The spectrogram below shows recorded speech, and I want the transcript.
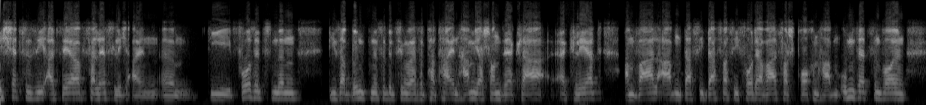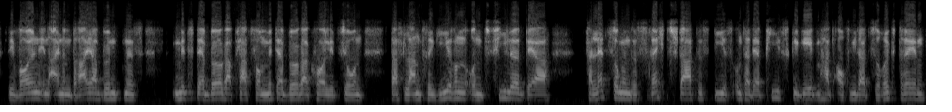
Ich schätze sie als sehr verlässlich ein. Ähm, die Vorsitzenden dieser Bündnisse bzw. Parteien haben ja schon sehr klar erklärt am Wahlabend, dass sie das, was sie vor der Wahl versprochen haben, umsetzen wollen. Sie wollen in einem Dreierbündnis mit der Bürgerplattform, mit der Bürgerkoalition das Land regieren und viele der Verletzungen des Rechtsstaates, die es unter der Peace gegeben hat, auch wieder zurückdrehen.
